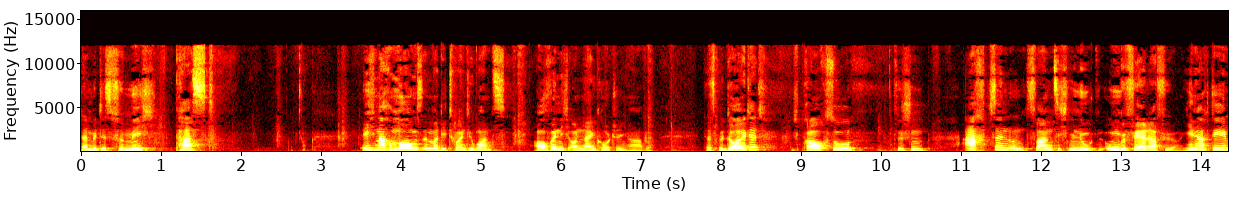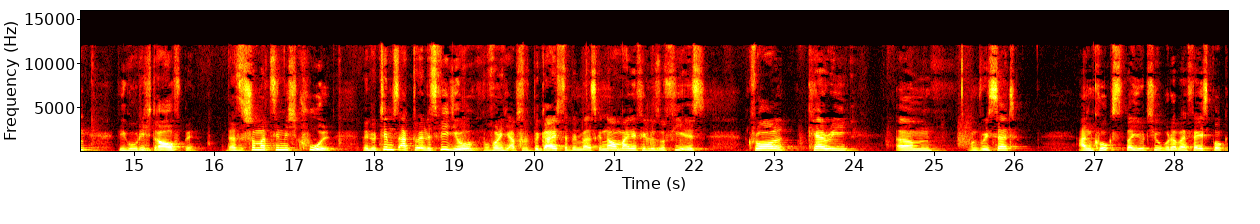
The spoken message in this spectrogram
damit es für mich passt. Ich mache morgens immer die 21s, auch wenn ich Online-Coaching habe. Das bedeutet, ich brauche so zwischen 18 und 20 Minuten ungefähr dafür, je nachdem, wie gut ich drauf bin. Das ist schon mal ziemlich cool. Wenn du Tims aktuelles Video, wovon ich absolut begeistert bin, weil es genau meine Philosophie ist, Crawl, Carry ähm, und Reset, anguckst bei YouTube oder bei Facebook,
